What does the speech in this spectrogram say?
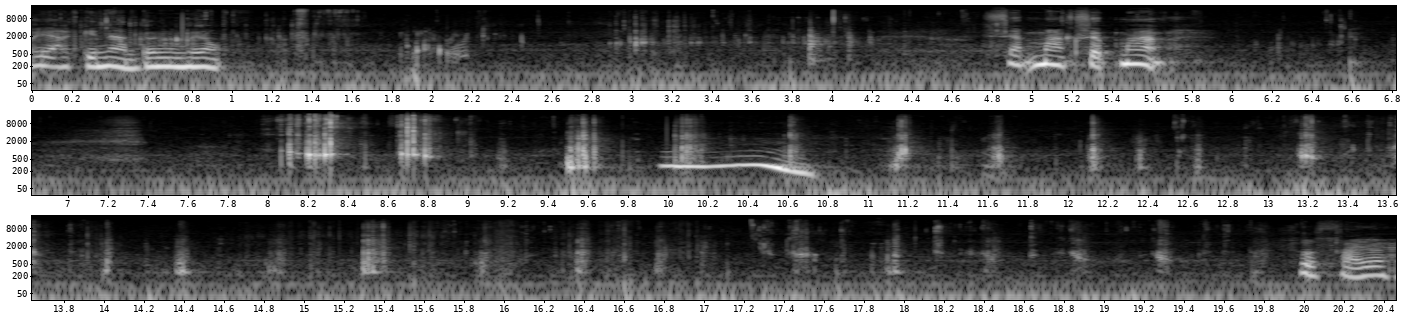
อยอยากกินน้ำตัวนึงไม่ต้องแซ่บมากแซ่บมากอืมสดใสเลย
